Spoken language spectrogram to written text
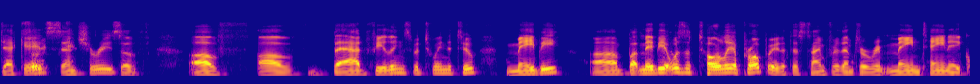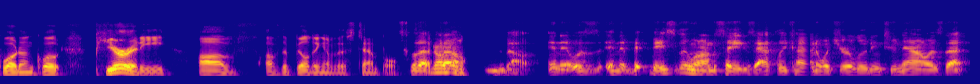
decades, centuries of of of bad feelings between the two? Maybe, uh, but maybe it was a totally appropriate at this time for them to re- maintain a quote unquote purity of of the building of this temple. So that's I don't what I know. was about. And it was, and it basically went on to say exactly kind of what you're alluding to now is that,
